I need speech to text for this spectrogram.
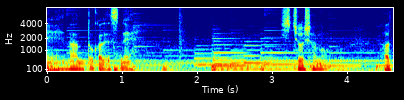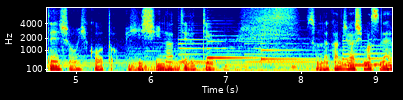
えー、なんとかですね視聴者のアテンションを引こうと必死になってるっていうそんな感じがしますね。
